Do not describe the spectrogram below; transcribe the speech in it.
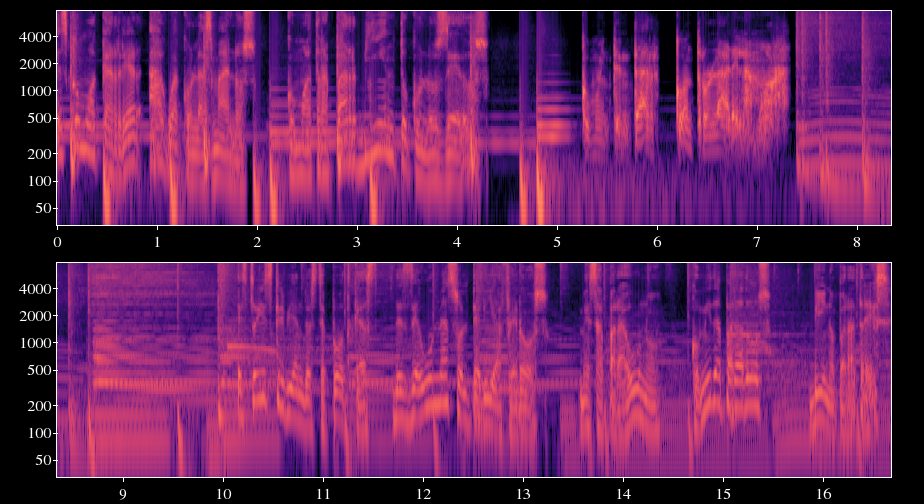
es como acarrear agua con las manos, como atrapar viento con los dedos controlar el amor. Estoy escribiendo este podcast desde una soltería feroz. Mesa para uno, comida para dos, vino para tres.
